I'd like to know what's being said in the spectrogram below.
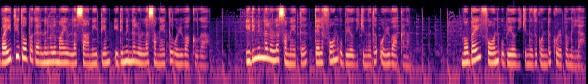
വൈദ്യുതോപകരണങ്ങളുമായുള്ള സാമീപ്യം ഇടിമിന്നലുള്ള സമയത്ത് ഒഴിവാക്കുക. ഇടിമിന്നലുള്ള സമയത്ത് ടെലിഫോൺ ഉപയോഗിക്കുന്നത് ഒഴിവാക്കണം. മൊബൈൽ ഫോൺ ഉപയോഗിക്കുന്നത് കൊണ്ട് കുഴപ്പമില്ല.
